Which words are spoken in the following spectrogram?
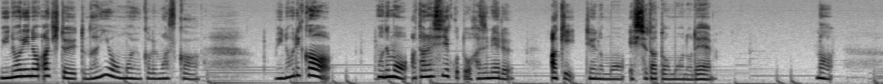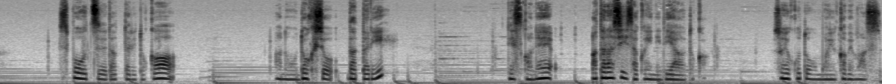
実りの秋というと何を思い浮かべますか？実りか。まあでも新しいことを始める秋っていうのも一緒だと思うのでまあスポーツだったりとかあの読書だったりですかね。新しい作品に出会うとか。そういうことを思い浮かべます。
